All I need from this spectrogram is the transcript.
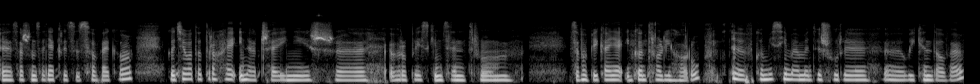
e, zarządzania kryzysowego, tylko działa to trochę inaczej niż e, w Europejskim Centrum Zapobiegania i Kontroli Chorób. W komisji mamy dyżury weekendowe.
